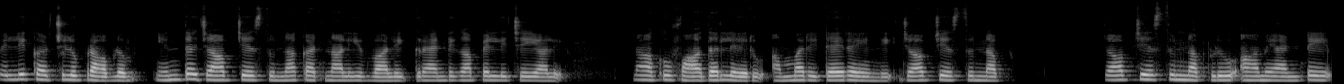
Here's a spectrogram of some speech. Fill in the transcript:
పెళ్ళి ఖర్చులు ప్రాబ్లం. ఎంత జాబ్ చేస్తున్నా కట్నాలు ఇవ్వాలి. గ్రాండ్గా పెళ్ళి చేయాలి. నాకు ఫాదర్ లేరు. అమ్మ రిటైర్ అయింది. జాబ్ చేస్తున్న జాబ్ చేస్తున్నప్పుడు ఆమె అంటే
